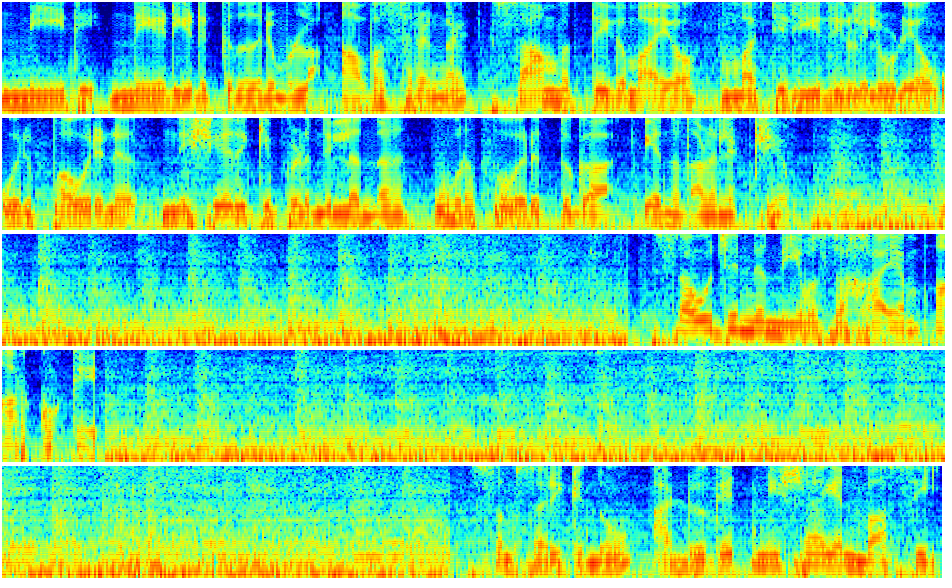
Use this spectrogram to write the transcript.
നീതി നേടിയെടുക്കുന്നതിനുമുള്ള അവസരങ്ങൾ സാമ്പത്തികമായോ മറ്റു രീതികളിലൂടെയോ ഒരു പൗരന് നിഷേധിക്കപ്പെടുന്നില്ലെന്ന് ഉറപ്പുവരുത്തുക എന്നതാണ് ലക്ഷ്യം. സൗജന്യ നിയമസഹായം ആർക്കൊക്കെ? സംസാരിക്കുന്നു advocate Nisha N Basi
